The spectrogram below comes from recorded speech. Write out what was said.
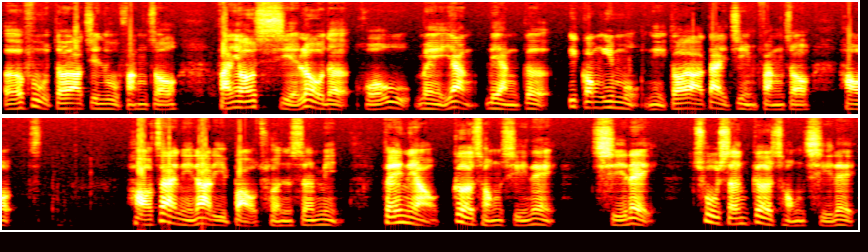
儿妇都要进入方舟。凡有血肉的活物，每样两个，一公一母，你都要带进方舟，好好在你那里保存生命。飞鸟各从其内，其类；畜生各从其类；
